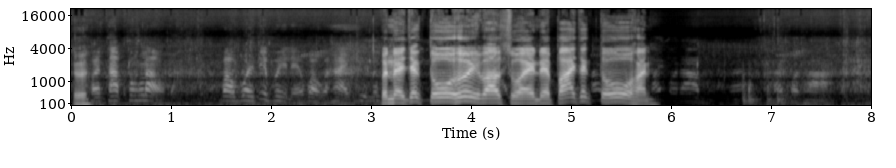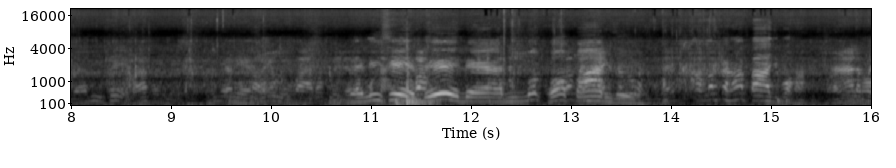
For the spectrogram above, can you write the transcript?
เออคอยทับของเราเว้าบ่ที่ไปแล้วเว้าก็หายชื่อแล้วเพิ่นได้จักโตเฮ้ยบ่าวสวยได้ปลาจักโตหั่นแดนนี่เซ่เด้แดนมะขอปานเด้เอาแล้วไปหาปลาอยู่บ่หาหาแล้วไป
